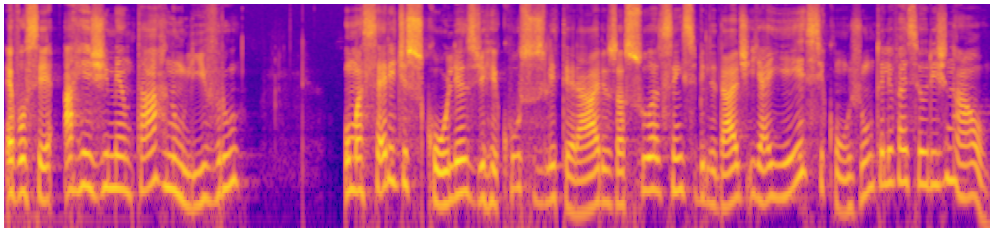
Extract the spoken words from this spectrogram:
É você arregimentar num livro uma série de escolhas de recursos literários, a sua sensibilidade, e aí esse conjunto ele vai ser original.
